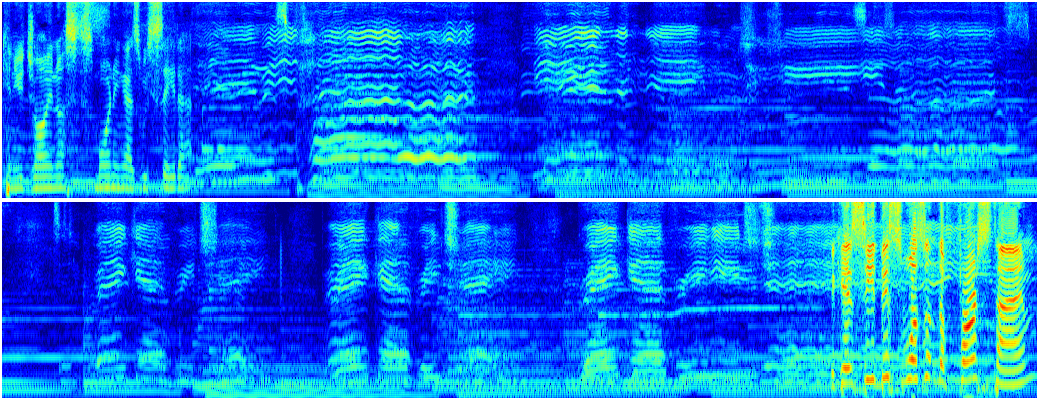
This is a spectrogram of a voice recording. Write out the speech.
Can you join us this morning as we say that? Because, see, this wasn't the first time.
